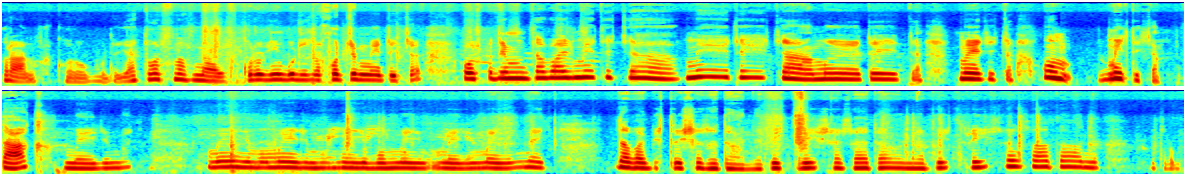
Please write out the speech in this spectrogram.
ранок скоро буде. Я точно знаю. Скоро він буде захоче митися. Господи, давай митися, митися, митися, митися. О, митися. Так, миємо. Миємо, миємо, миємо, миємо, миємо, миємо, миємо. Давай бістріше задання, бістріше задання, бістріше задання. Ти робиш?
